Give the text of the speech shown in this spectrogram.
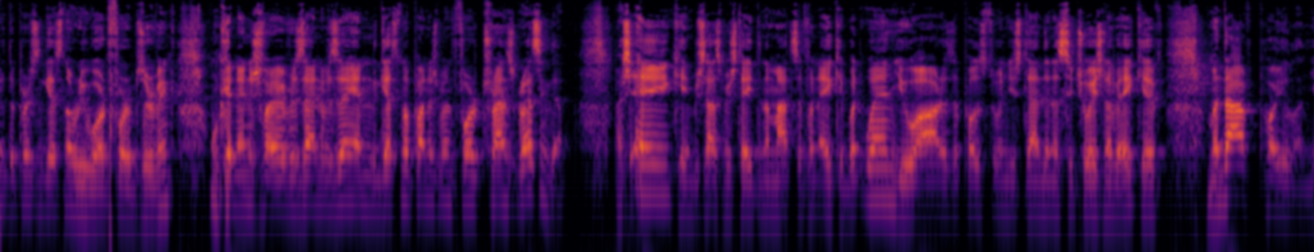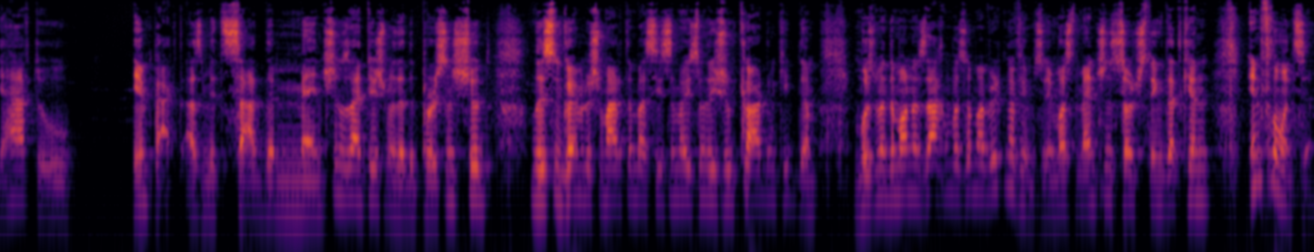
if the person gets no reward for observing and gets no punishment for transgressing them. But when you are as opposed to when you stand in a situation of Ekiv you have to impact as mitzad the mentions like Tishma that the person should listen goyim rishmartem basisim oisim they should guard and keep them. Musman the monen Sachen was am of him so you must mention such thing that can influence him.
